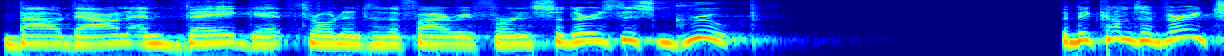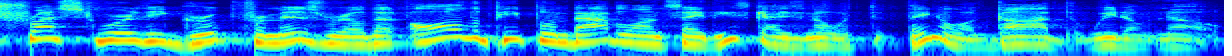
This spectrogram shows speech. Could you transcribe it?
bow down, and they get thrown into the fiery furnace. So there's this group that becomes a very trustworthy group from Israel that all the people in Babylon say, these guys know what, they know a God that we don't know.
